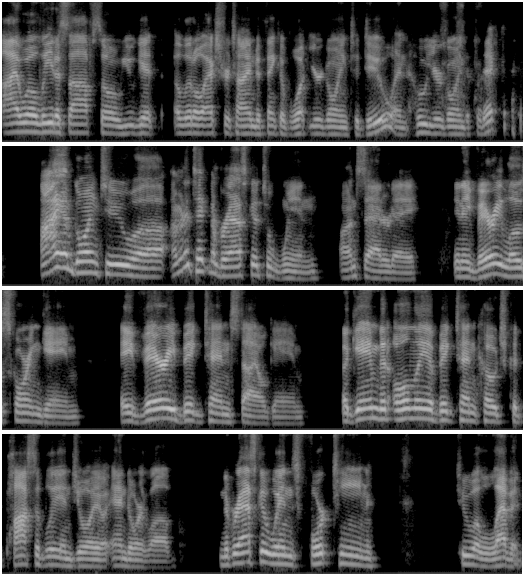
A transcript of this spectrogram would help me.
I will lead us off so you get a little extra time to think of what you're going to do and who you're going to predict. I am going to uh, I'm going to take Nebraska to win on Saturday in a very low scoring game, a very Big 10 style game, a game that only a Big 10 coach could possibly enjoy and or love. Nebraska wins 14 to 11.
